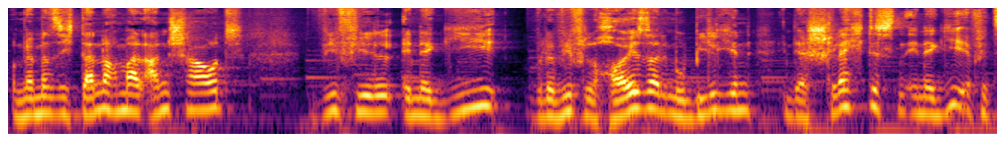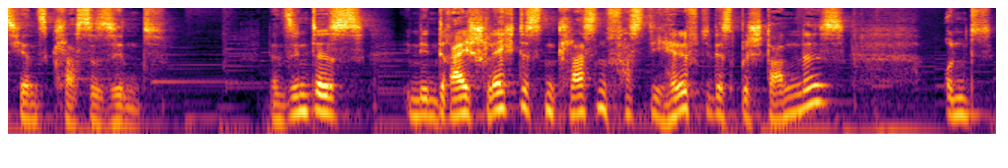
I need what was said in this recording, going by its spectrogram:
Und wenn man sich dann noch mal anschaut, wie viel Energie oder wie viele Häuser, Immobilien in der schlechtesten Energieeffizienzklasse sind, dann sind das in den drei schlechtesten Klassen fast die Hälfte des Bestandes. Und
